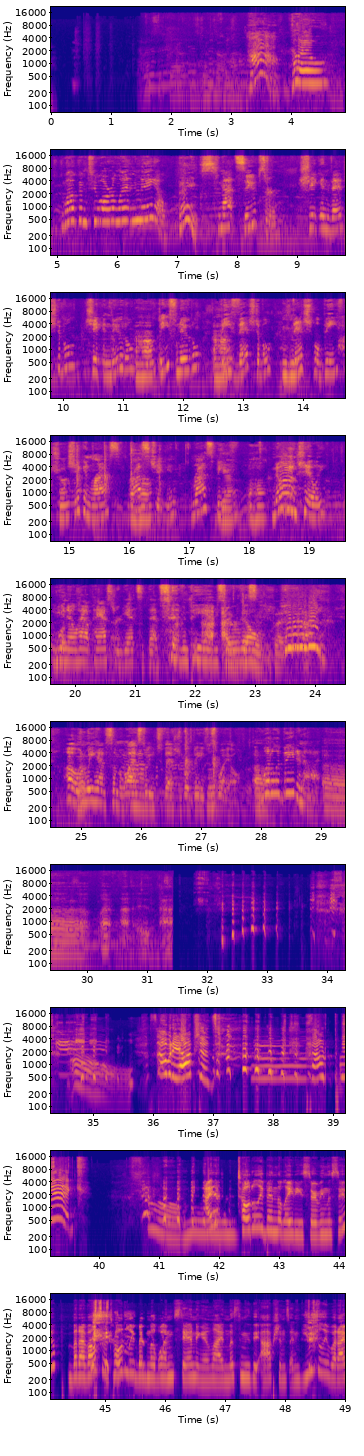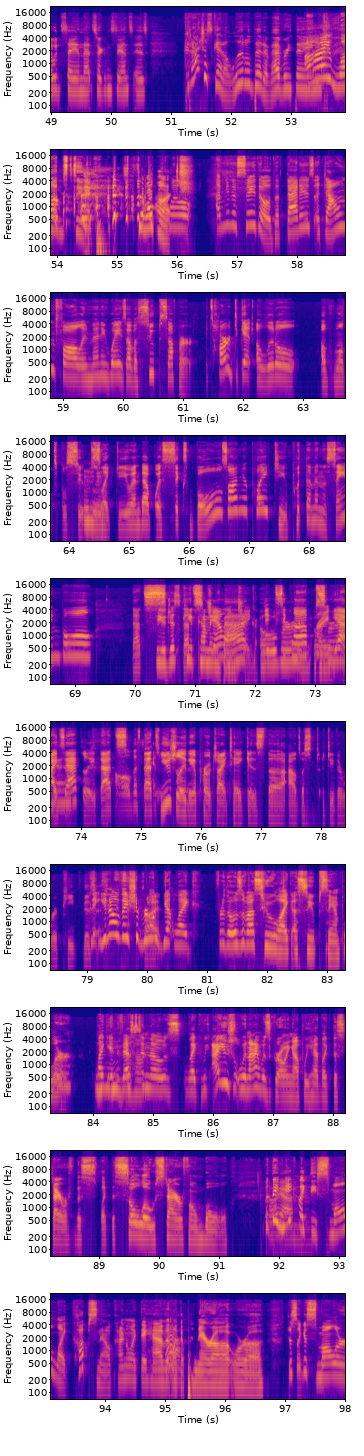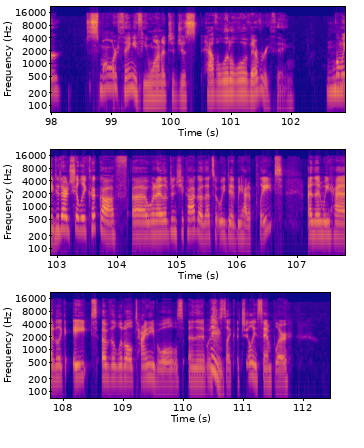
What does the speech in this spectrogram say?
Hi. Hello. Welcome to our Lenten meal. Thanks. Tonight's soups are chicken vegetable, chicken noodle, uh-huh. beef noodle, beef vegetable, vegetable beef, chicken rice, rice chicken, rice beef, uh-huh. no bean chili. You know how Pastor gets at that 7 p.m. service. I don't, but. oh, and we have some of last week's vegetable beef as well. What'll it be tonight? uh, Oh, So many options. how to pick? oh man. I have totally been the lady serving the soup, but I've also totally been the one standing in line listening to the options. And usually, what I would say in that circumstance is, could I just get a little bit of everything? I love soup so much. Well, I'm going to say though that that is a downfall in many ways of a soup supper. It's hard to get a little of multiple soups. Mhm. Like, do you end up with six bowls on your plate? Do you put them in the same bowl? That's Do you just keep coming back over and over Yeah, again? exactly. That's that's usually the approach I take. Is the I'll just do the repeat visit. you know, they should really But- get like for those of us who like a soup sampler, like Mhm, invest uh-huh. in those. Like we, I usually when I was growing up, we had like the styro this like the solo styrofoam bowl. But Oh, they yeah. make like these small like cups now, kind of like they have at like a Panera or a just like a smaller, just smaller thing if you wanted to just have a little of everything. when we Mhm. did our chili cook off uh, when I lived in Chicago, that's what we did. We had a plate and then we had like eight of the little tiny bowls, and then it was Mm. just like a chili sampler.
